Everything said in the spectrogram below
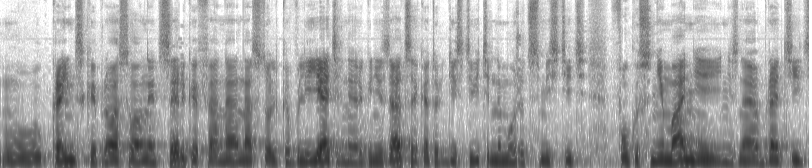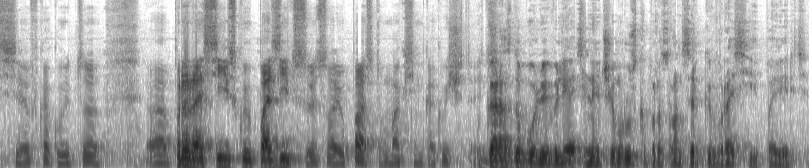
Украинская православная церковь, она настолько влиятельная организация, которая действительно может сместить фокус внимания и, не знаю, обратить в какую-то э, пророссийскую позицию свою пасту? Максим, как вы считаете? Гораздо более влиятельная, чем русская православная церковь в России, поверьте.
